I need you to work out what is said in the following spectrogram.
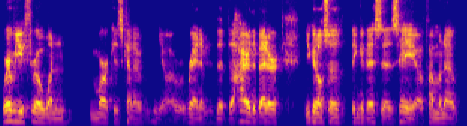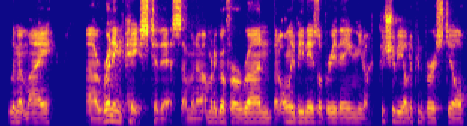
Wherever you throw one mark is kind of you know random. The, the higher the better. You could also think of this as, hey, if I'm gonna limit my uh, running pace to this. I'm gonna I'm gonna go for a run, but only be nasal breathing. You know, should be able to converse still.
